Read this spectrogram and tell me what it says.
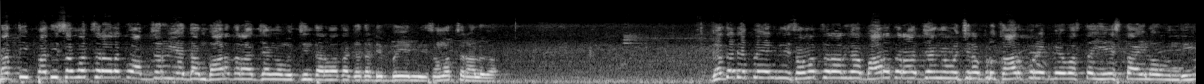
ప్రతి పది సంవత్సరాలకు అబ్జర్వ్ చేద్దాం. భారత రాజ్యాంగం వచ్చిన తర్వాత గత డెబ్బై ఎనిమిది సంవత్సరాలుగా. గత డెబ్బై ఎనిమిది సంవత్సరాలుగా భారత రాజ్యాంగం వచ్చినప్పుడు కార్పొరేట్ వ్యవస్థ ఏ స్థాయిలో ఉంది?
